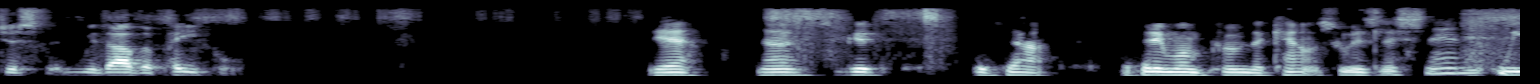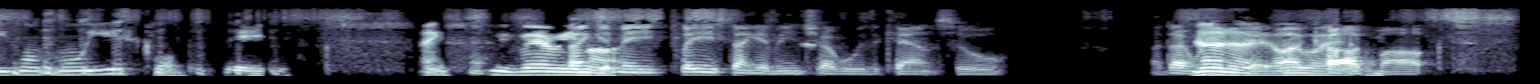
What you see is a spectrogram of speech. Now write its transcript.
just with other people. Yeah, no, it's a good. Good shout. If anyone from the council is listening, we want more youth clubs, please. Thank you very Don't much. get me, please don't get me in trouble with the council. I don't No, want no, get I my card marked.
